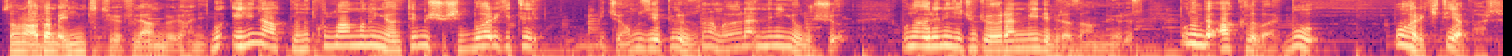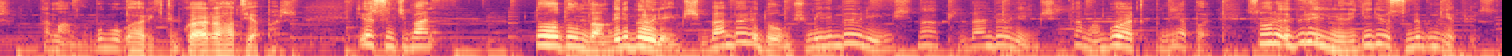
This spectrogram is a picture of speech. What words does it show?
Sonra adam elini tutuyor falan böyle hani. Bu elin aklını kullanmanın yöntemi şu. Şimdi bu hareketi birçoğumuz yapıyoruz ama öğrenmenin yolu şu. Bunu öğrenince çünkü öğrenmeyi de biraz anlıyoruz. Bunun bir aklı var. Bu bu hareketi yapar. Tamam mı? Bu bu hareketi bu kadar rahat yapar. Diyorsun ki ben Doğduğumdan beri böyleymişim. Ben böyle doğmuşum. Elim böyleymiş. Ne yapayım? Ben böyleymişim. Tamam bu artık bunu yapar. Sonra öbür eline de geliyorsun ve bunu yapıyorsun.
